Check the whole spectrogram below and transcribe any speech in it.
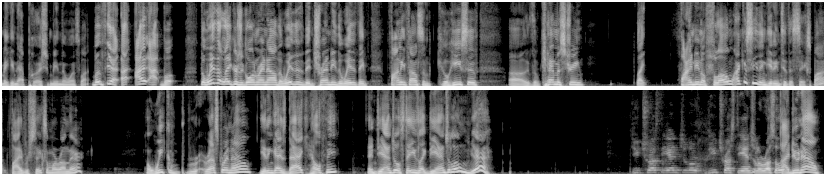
making that push and being the one spot. But yeah, I, I, I but the way the Lakers are going right now, the way that they've been trendy, the way that they've finally found some cohesive, uh, some chemistry, finding a flow, I can see them getting to the sixth spot, five or six, somewhere around there. A week of rest right now, getting guys back healthy, and D'Angelo stays like D'Angelo. Yeah, Do you trust D'Angelo? Do you trust D'Angelo Russell? I do now.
